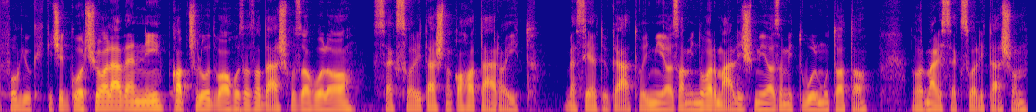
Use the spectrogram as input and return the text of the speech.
fogjuk kicsit gorcsó alá venni, kapcsolódva ahhoz az adáshoz, ahol a szexualitásnak a határait beszéltük át, hogy mi az, ami normális, mi az, ami túlmutat a normális szexualitáson.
